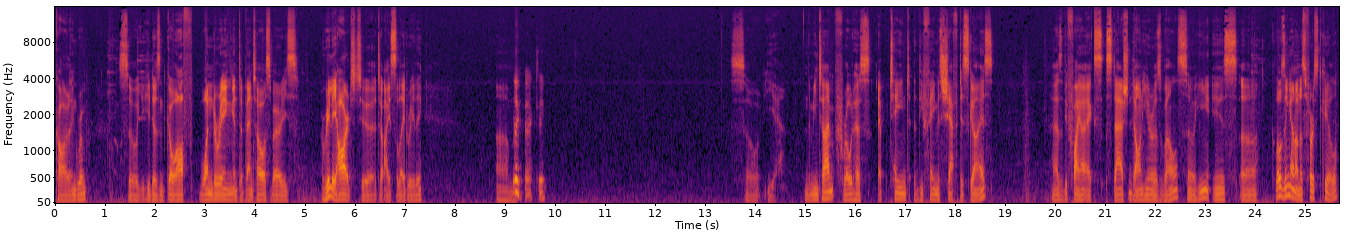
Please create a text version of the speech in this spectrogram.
Carl Ingram, so he doesn't go off wandering into penthouse where he's really hard to to isolate. Really. Um, Exactly. So yeah. In the meantime, Frote has obtained the famous chef disguise. Has the fire axe stashed down here as well, so he is uh, closing in on his first kill.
